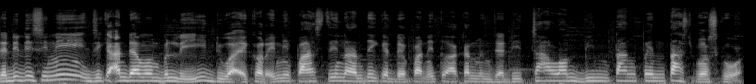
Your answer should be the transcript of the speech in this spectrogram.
jadi di sini jika Anda membeli dua ekor ini pasti nanti ke depan itu akan menjadi calon bintang pentas bosku.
